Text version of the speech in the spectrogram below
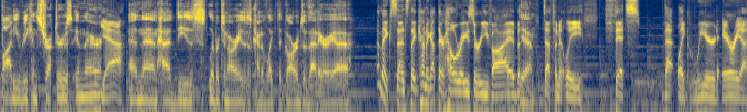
body reconstructors in there Yeah. and then had these libertinaries as kind of like the guards of that area That makes sense. They kind of got their Hellraiser vibe. yeah Definitely fits that like weird area.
